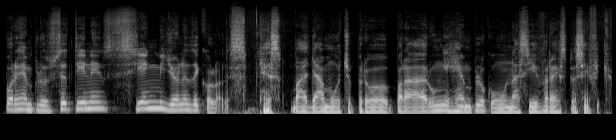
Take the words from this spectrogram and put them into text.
por ejemplo, usted tiene 100 millones de colones, que es vaya mucho, pero para dar un ejemplo con una cifra específica.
